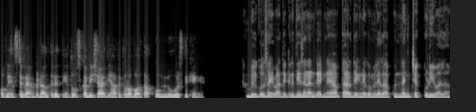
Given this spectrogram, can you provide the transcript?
अपने इंस्टाग्राम पे डालते रहती हैं तो उसका भी शायद यहाँ पे थोड़ा बहुत आपको मेनूवर्स दिखेंगे। बिल्कुल सही बात है। कृति सनन का एक नया अवतार देखने को मिलेगा आपको, नंचक कुड़ी वाला।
